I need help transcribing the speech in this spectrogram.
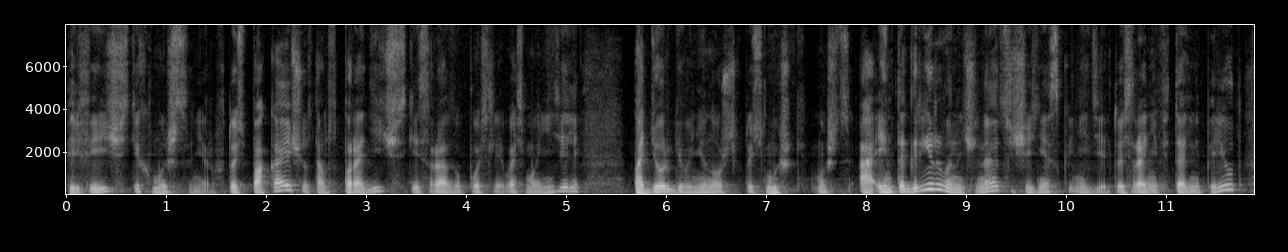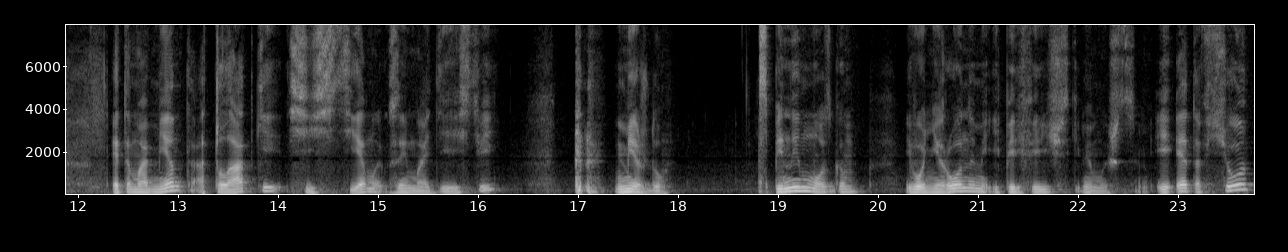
периферических мышц и нервов. То есть пока еще там спорадически сразу после восьмой недели подергивание ножек, то есть мышки, мышцы. А интегрированы начинаются через несколько недель. То есть ранний фетальный период – это момент отладки системы взаимодействий между спинным мозгом, его нейронами и периферическими мышцами. И это все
